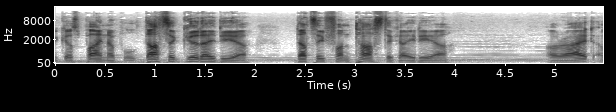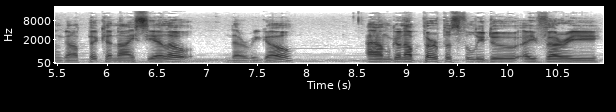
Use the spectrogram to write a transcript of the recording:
Because pineapple. That's a good idea. That's a fantastic idea. Alright, I'm gonna pick a nice yellow. There we go. And I'm gonna purposefully do a very,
